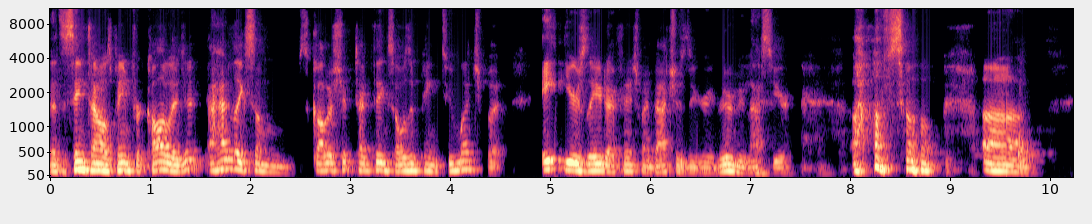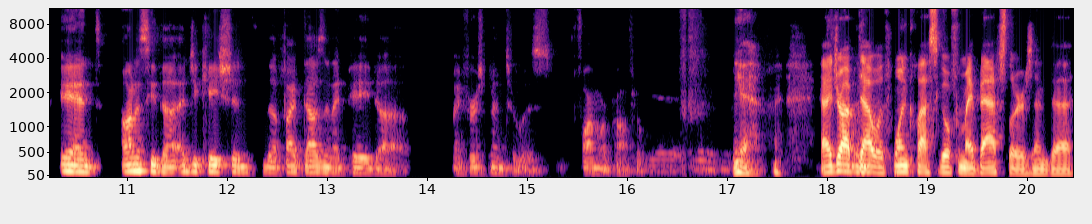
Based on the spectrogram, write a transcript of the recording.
at the same time I was paying for college. I had like some scholarship type things, so I wasn't paying too much. But eight years later, I finished my bachelor's degree literally last year. Um, so, uh, and honestly, the education, the five thousand I paid uh, my first mentor was far more profitable. Yeah, I dropped out with one class to go for my bachelor's, and uh,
